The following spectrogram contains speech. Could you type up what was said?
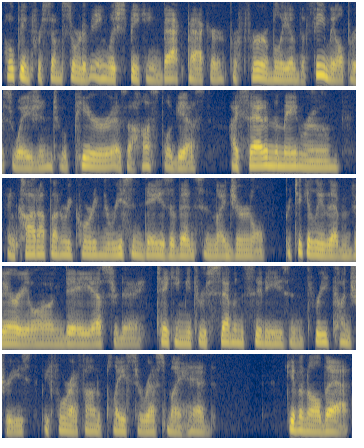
Hoping for some sort of English speaking backpacker, preferably of the female persuasion, to appear as a hostel guest, I sat in the main room and caught up on recording the recent day's events in my journal particularly that very long day yesterday, taking me through seven cities and three countries before I found a place to rest my head. Given all that,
